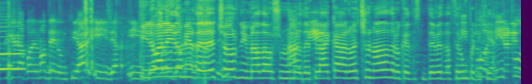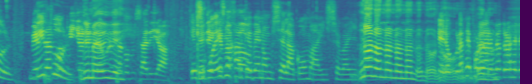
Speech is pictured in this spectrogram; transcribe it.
así que la podemos denunciar y de- y, no me ha leído mis derechos, ni me ha dado su número ¿Ah, de sí? placa, no he hecho nada de lo que debe de hacer un policía. Deadpool, Deadpool. Dime, dime. Que ¿Qué? si ¿De puedes ha dejar que? Venom se la coma y se vaya. ya. No, no, no, no, no, no, no. Pero gracias por Venom. darme otro ej-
